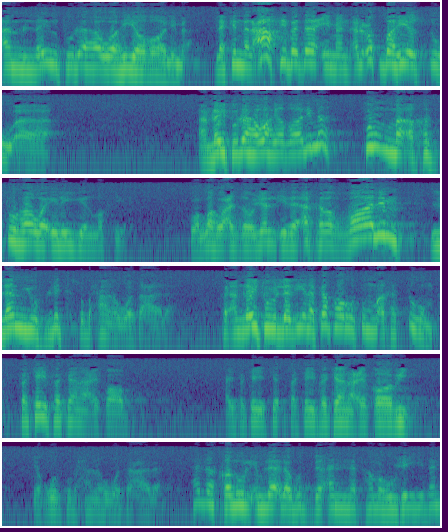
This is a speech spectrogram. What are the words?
أمليت لها وهي ظالمة. لكن العاقبة دائما العقبة هي السوء. أمليت لها وهي ظالمة ثم أخذتها وإلي المصير. والله عز وجل إذا أخذ الظالم لم يفلته سبحانه وتعالى. فأمليت للذين كفروا ثم أخذتهم. فكيف كان عقاب؟ أي فكيف, فكيف كان عقابي؟ يقول سبحانه وتعالى هذا قانون الإملاء لابد أن نفهمه جيدا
